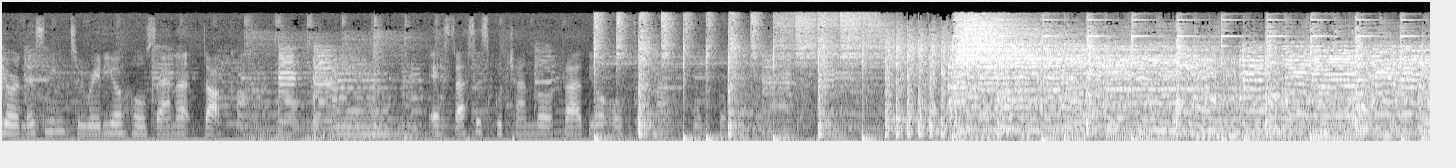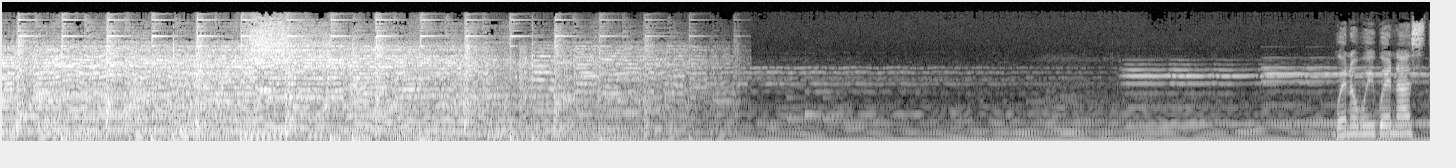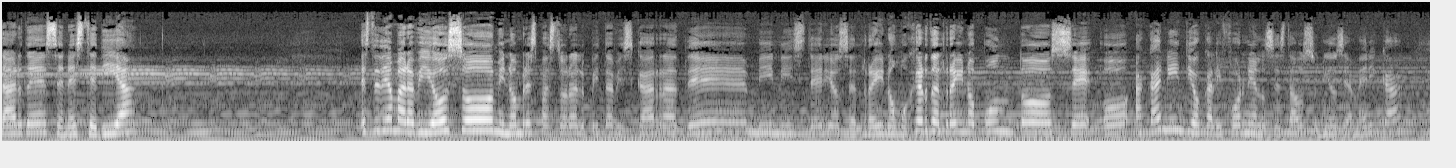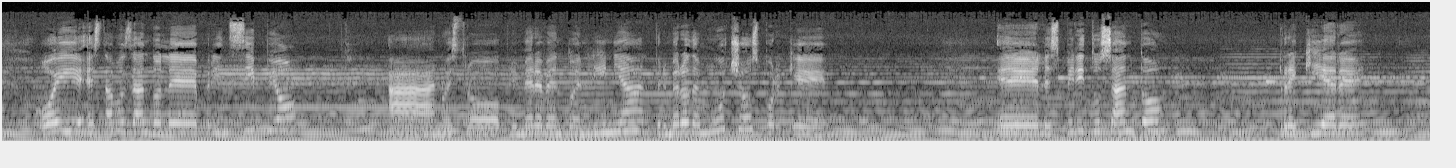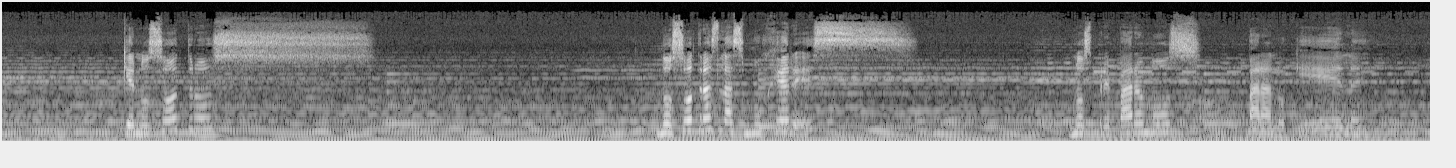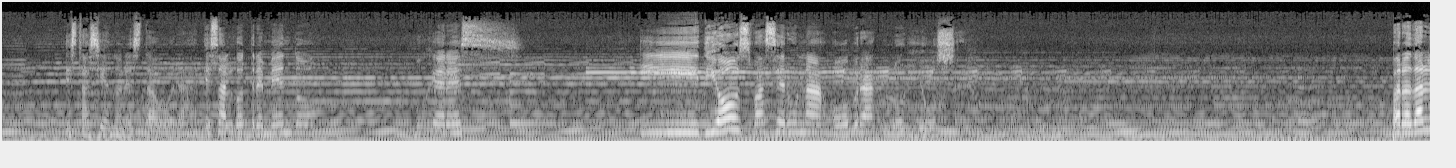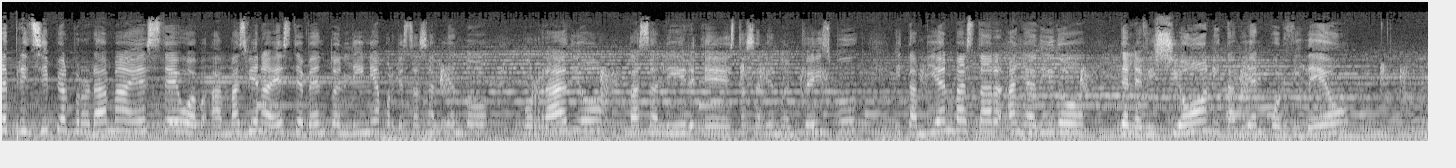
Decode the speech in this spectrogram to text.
You're listening to RadioHosanna.com. Estás escuchando RadioHosanna.com. Bueno, muy buenas tardes en este día. Este día maravilloso, mi nombre es Pastora Lupita Vizcarra de Ministerios El Reino, mujer del reino.co, acá en Indio, California, en los Estados Unidos de América. Hoy estamos dándole principio a nuestro primer evento en línea, el primero de muchos porque el Espíritu Santo requiere que nosotros, nosotras las mujeres, nos preparamos para lo que Él está haciendo en esta hora. Es algo tremendo, mujeres, y Dios va a hacer una obra gloriosa. Para darle principio al programa este o más bien a este evento en línea porque está saliendo por radio, va a salir, eh, está saliendo en Facebook y también va a estar añadido televisión y también por video.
